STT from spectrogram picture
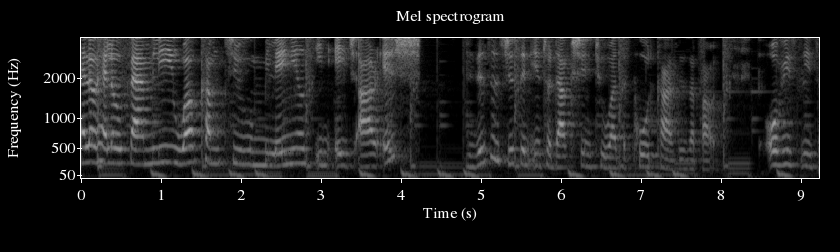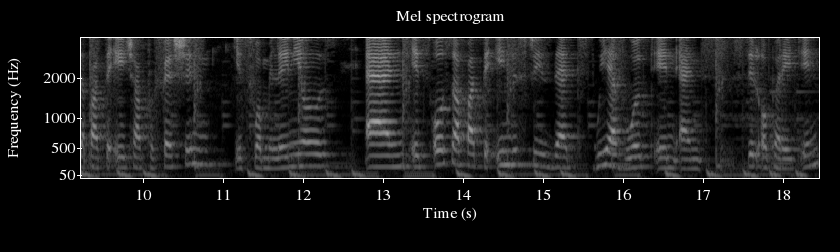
Hello, hello, family. Welcome to Millennials in HR ish. This is just an introduction to what the podcast is about. Obviously, it's about the HR profession, it's for millennials, and it's also about the industries that we have worked in and still operate in.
